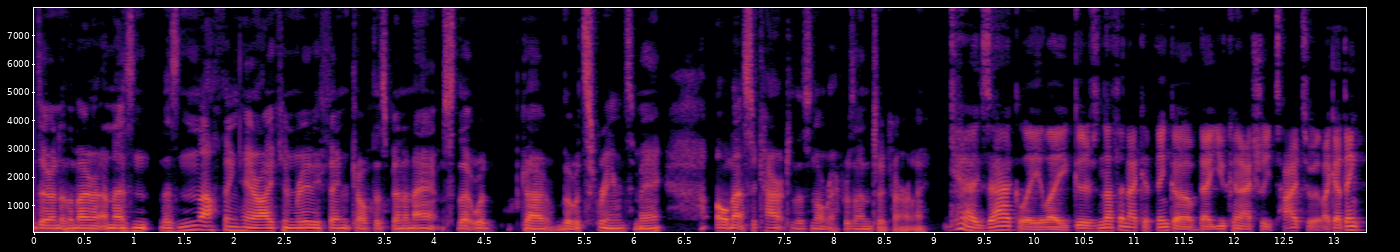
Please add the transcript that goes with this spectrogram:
doing at the moment, and there's n- there's nothing here I can really think of that's been announced that would go that would scream to me, oh, that's a character that's not represented currently. Yeah, exactly. Like, there's nothing I could think of that you can actually tie to it. Like, I think,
